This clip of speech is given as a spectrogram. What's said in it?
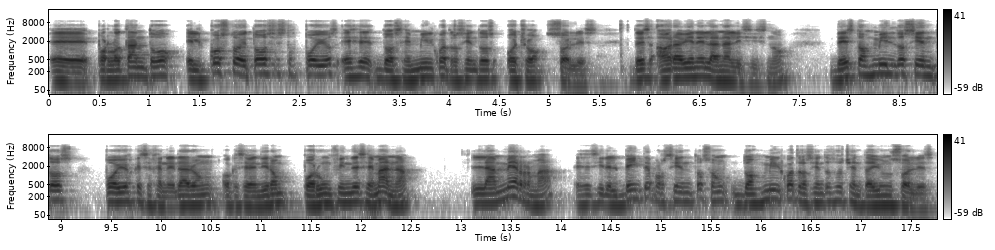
Eh, por lo tanto, el costo de todos estos pollos es de 12.408 soles. Entonces, ahora viene el análisis, ¿no? De estos 1.200 pollos que se generaron o que se vendieron por un fin de semana, la merma, es decir, el 20% son 2.481 soles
